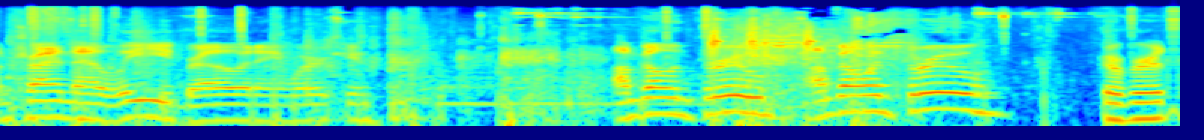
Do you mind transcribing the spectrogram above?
I'm trying that lead, bro. It ain't working. I'm going through. I'm going through. Go for it.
